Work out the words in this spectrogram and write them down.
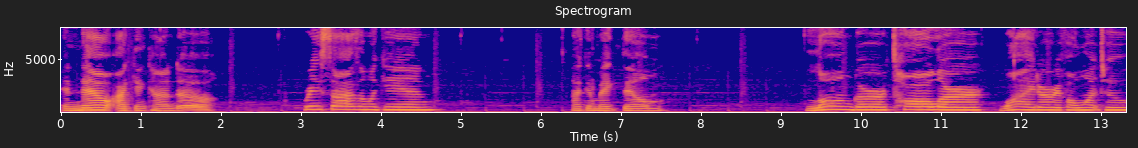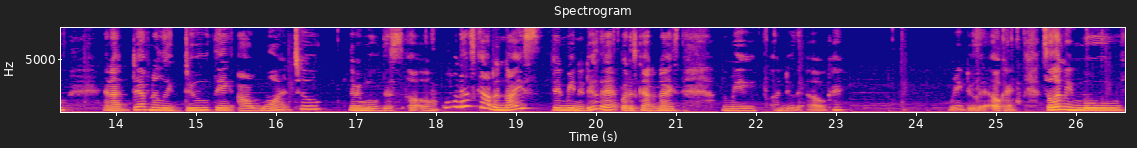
And now I can kind of resize them again. I can make them longer, taller, wider if I want to. And I definitely do think I want to. Let me move this. Uh-oh. Oh, that's kind of nice. Didn't mean to do that, but it's kind of nice. Let me undo that. Okay. Redo that. Okay. So let me move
